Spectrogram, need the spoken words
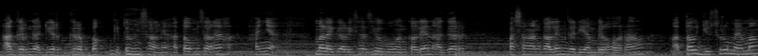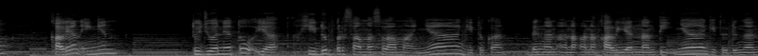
agar nggak digerebek gitu misalnya. Atau misalnya hanya melegalisasi hubungan kalian agar pasangan kalian nggak diambil orang. Atau justru memang kalian ingin tujuannya tuh ya hidup bersama selamanya gitu kan. Dengan anak-anak kalian nantinya gitu dengan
